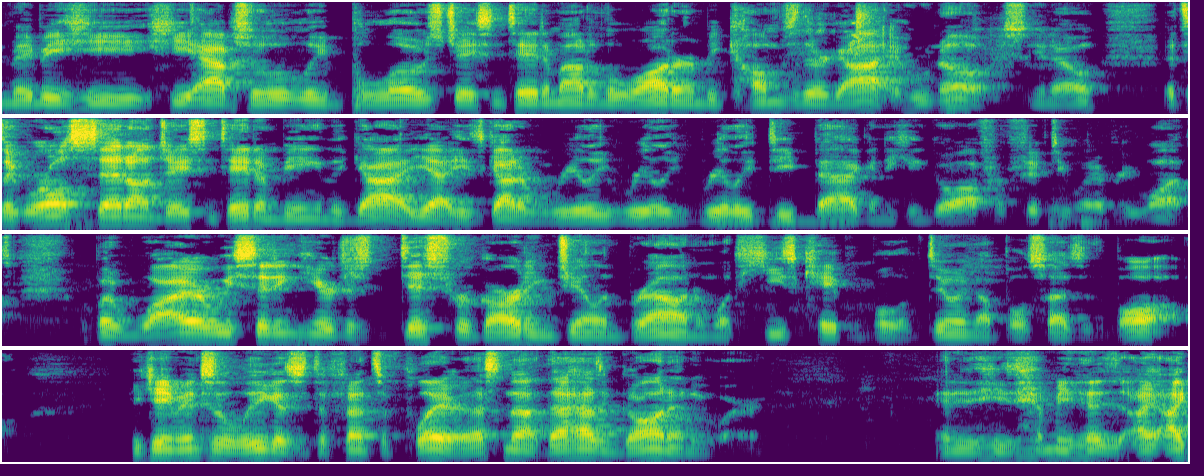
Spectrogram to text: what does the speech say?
and maybe he he absolutely blows Jayson Tatum out of the water and becomes their guy. Who knows? You know, it's like we're all set on Jayson Tatum being the guy. Yeah, he's got a really, really, really deep bag, and he can go off for fifty whenever he wants. But why are we sitting here just disregarding Jaylen Brown and what he's capable of doing on both sides of the ball? He came into the league as a defensive player. That's not that hasn't gone anywhere. And he, he I mean, his, I, I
